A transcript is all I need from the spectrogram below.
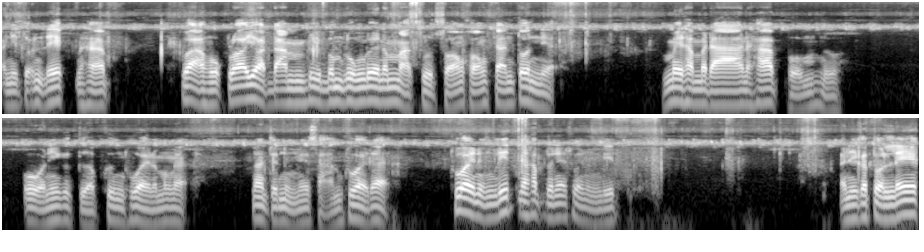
อันนี้ต้นเล็กนะครับ ว่าหกร้อยยอดดำที่บำรุงด้วยน้ำหมักสูตรสองของจานต้นเนี่ย ไม่ธรรมดานะครับ ผมดูโอ้อันนี้ก็เกือบครึ่งถ้วยแล้วมั้งนะน่าจะหนึ่งในสามถ้วยได้ถ้วยหนึ่งลิตรนะครับ ตัวนี้ถ้วยหนึ่งลิตร อันนี้ก็ต้นเล็ก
